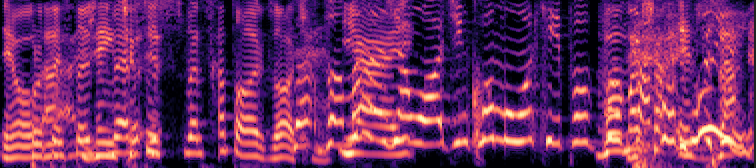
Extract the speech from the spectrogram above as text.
eu, Protestantes gente, versus, versus católicos, ótimo. vamos E arranjar aí- um ódio em comum aqui pra, pra Vamos achar- concluir.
